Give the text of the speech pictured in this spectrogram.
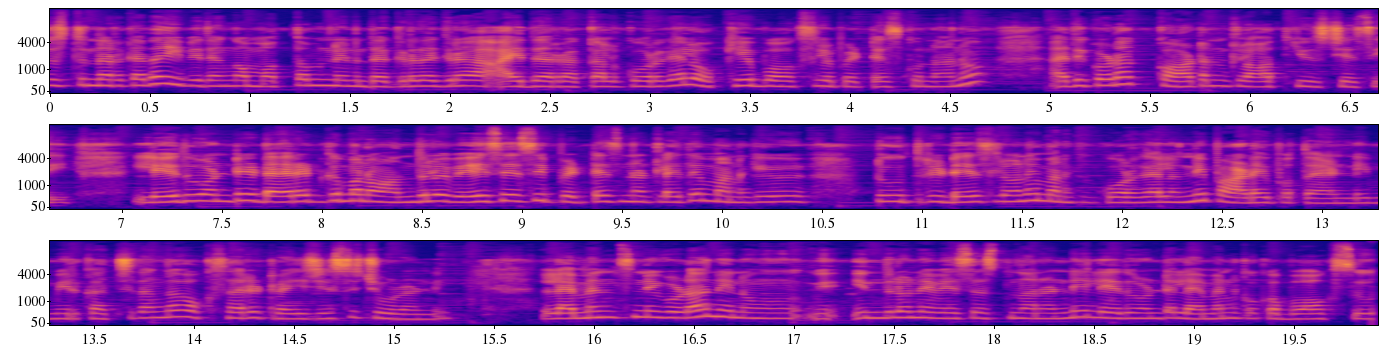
చూస్తున్నారు కదా ఈ విధంగా మొత్తం నేను దగ్గర దగ్గర ఐదారు రకాల కూరగాయలు ఒకే బాక్స్లో పెట్టేసుకున్నాను. అది కూడా కాటన్ క్లాత్ యూజ్ చేసి. లేదు అంటే డైరెక్ట్గా మనం అందులో వేసేసి పెట్టేసినట్లయితే మనకి టూ త్రీ డేస్లోనే మనకి కూరగాయలన్నీ పాడైపోతాయండి. మీరు ఖచ్చితంగా ఒకసారి ట్రై చేసి చూడండి. లెమన్స్ని కూడా నేను ఇందులోనే వేసేస్తున్నానండి. లేదు అంటే లెమన్కి ఒక బాక్సు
